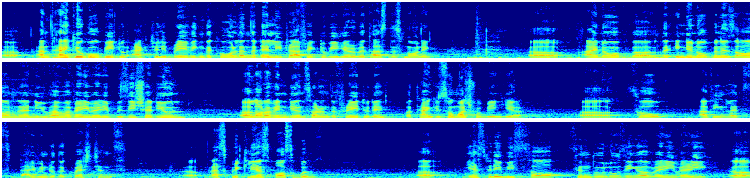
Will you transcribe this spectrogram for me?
Uh, and thank you, Gopi, to actually braving the cold and the Delhi traffic to be here with us this morning. Uh, I know uh, the Indian Open is on and you have a very, very busy schedule. A lot of Indians are in the fray today, but thank you so much for being here. Uh, so I think let's dive into the questions uh, as quickly as possible. Uh, yesterday we saw Sindhu losing a very, very uh,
